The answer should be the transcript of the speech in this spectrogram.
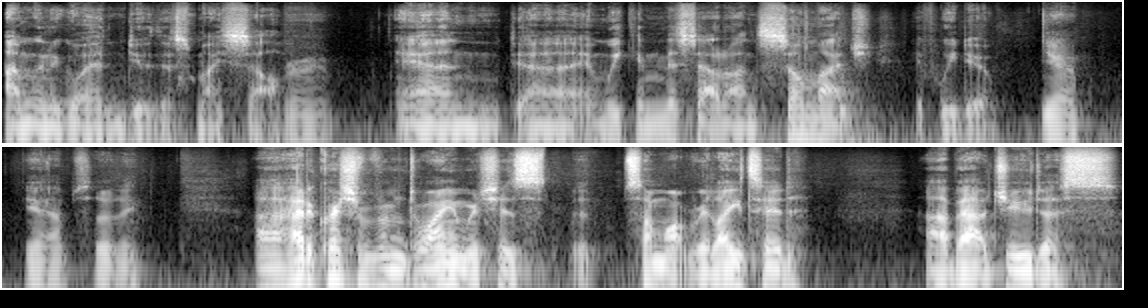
I'm going to go ahead and do this myself. Right. And, uh, and we can miss out on so much if we do. Yeah, yeah, absolutely. Uh, I had a question from Dwayne, which is somewhat related uh, about Judas.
